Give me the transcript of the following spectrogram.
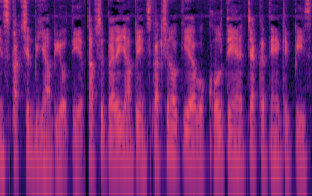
इंस्पेक्शन भी यहाँ पे होती है। सबसे पहले यहाँ पे इंस्पेक्शन होती है, वो खोलते हैं चेक करते हैं एक एक पीस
